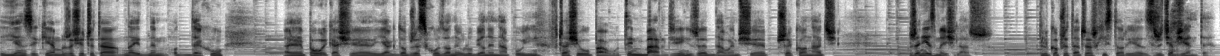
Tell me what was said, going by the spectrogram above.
językiem, że się czyta na jednym oddechu. E, połyka się jak dobrze schłodzony ulubiony napój w czasie upału. Tym bardziej, że dałem się przekonać, że nie zmyślasz, tylko przytaczasz historie z życia wzięte.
